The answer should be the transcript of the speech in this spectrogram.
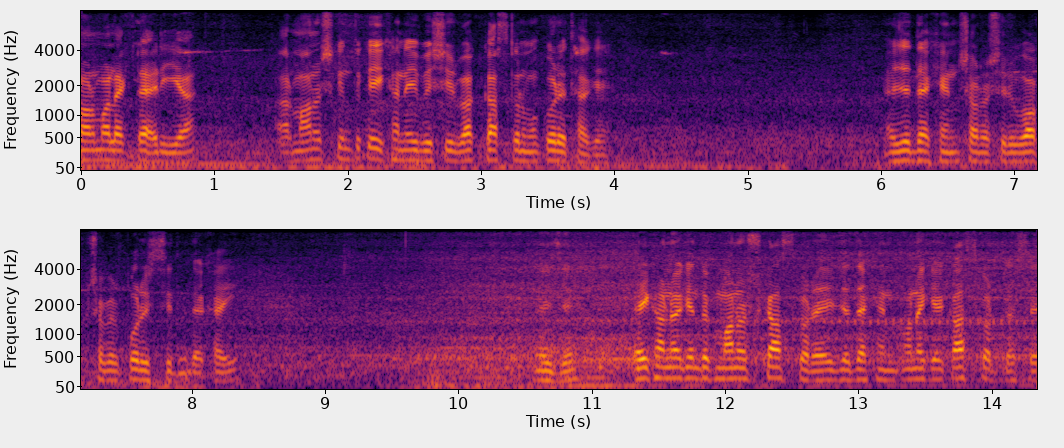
নর্মাল একটা এরিয়া আর মানুষ কিন্তু এইখানেই বেশিরভাগ কাজকর্ম করে থাকে। এই যে দেখেন সরাসরি ওয়ার্কশপের পরিস্থিতি দেখাই। এই যে, এইখানেও কিন্তু মানুষ কাজ করে, এই যে দেখেন অনেকে কাজ করতেছে।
